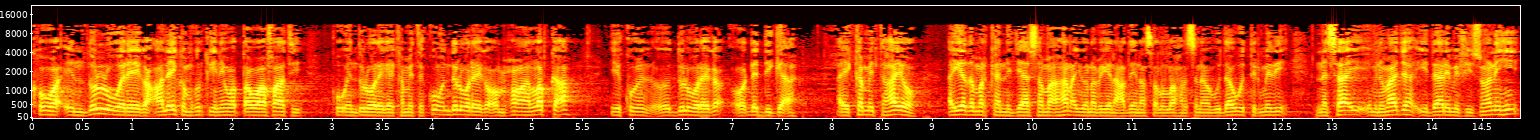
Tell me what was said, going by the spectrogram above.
kuwa indul wareega calaykum korkiina waawaafaati kuwa indul wareega ka mid tahay kuwa indul wareega oo muxuu ah labka ah iyo kuwa dul wareega oo dhadiga ah ay ka mid tahayoo ayada markaa nijaasa ma ahan ayuu nabigeena cadayna sala allah alay slm abu dawud tirmidi nasaa-i ibnu maajah iyo daarimi fii sunanihi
